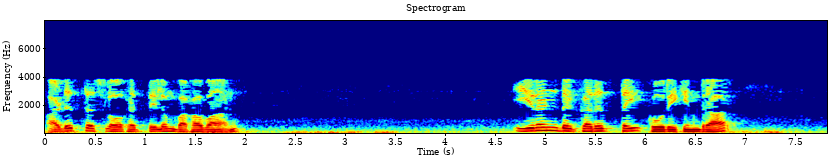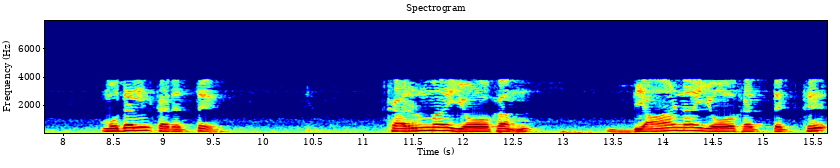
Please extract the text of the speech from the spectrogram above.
அடுத்த ஸ்லோகத்திலும் பகவான் இரண்டு கருத்தை கூறுகின்றார் முதல் கருத்து. கர்மயோகம் தியான யோகத்துக்கு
